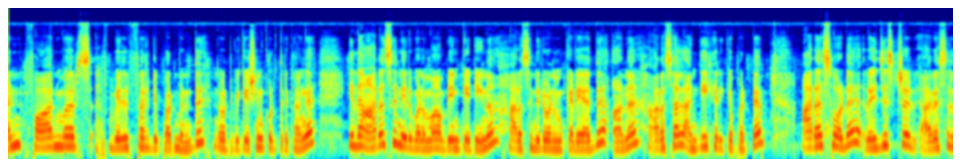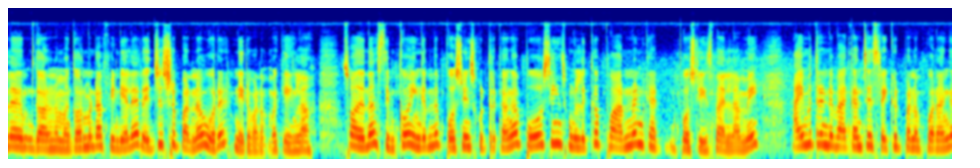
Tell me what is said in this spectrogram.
and farmers welfare department வந்து நோட்டிஃபிகேஷன் கொடுத்துருக்காங்க. இது அரசு நிறுவனமா அப்படின்னு கேட்டிங்கன்னா அரசு நிறுவனம் கிடையாது. ஆனால் அரசால் அங்கீகரிக்கப்பட்ட அரசோட ரெஜிஸ்டர் அரசில் நம்ம கவர்மெண்ட் ஆஃப் இந்தியாவில் ரெஜிஸ்டர் பண்ண ஒரு நிறுவனம் ஓகேங்களா? ஸோ அதுதான் சிம்கோ இங்கேருந்து போஸ்டிங்ஸ் கொடுத்துருக்காங்க. போஸ்டிங்ஸ் உங்களுக்கு பர்மனன்ட் கேட் போஸ்டிங்ஸ் தான் எல்லாமே. ஐம்பத்தி ரெண்டு வேக்கன்சிஸ் ரெக்யூட் பண்ண போகிறாங்க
